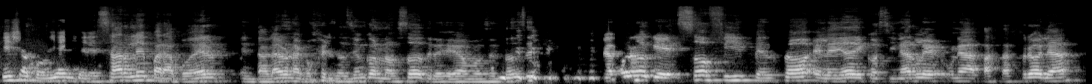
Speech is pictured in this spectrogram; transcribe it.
que ella podía interesarle para poder entablar una conversación con nosotros, digamos. Entonces, me acuerdo que Sofi pensó en la idea de cocinarle una pasta frola.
